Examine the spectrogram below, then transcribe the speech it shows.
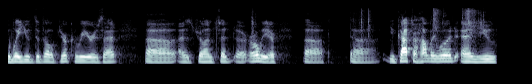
the way you've developed your career is that, as John said earlier, you got to Hollywood and you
